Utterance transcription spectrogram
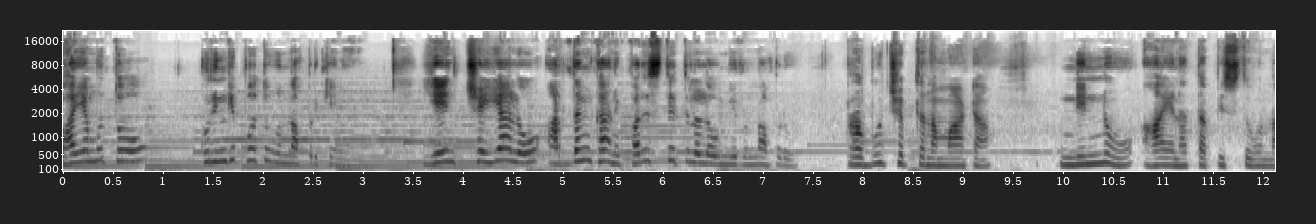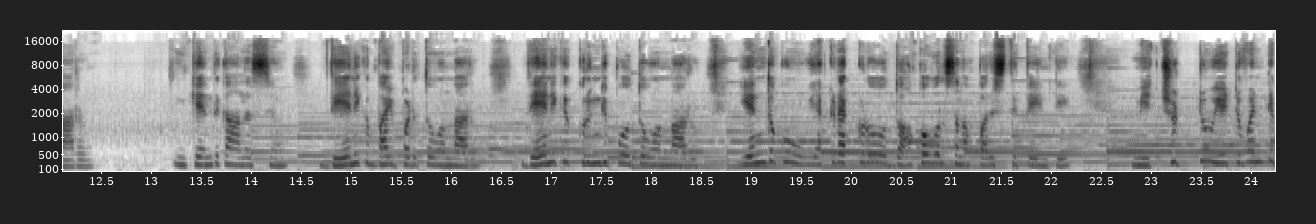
భయముతో కురింగిపోతూ ఉన్నప్పటికీ ఏం చెయ్యాలో అర్థం కాని పరిస్థితులలో మీరున్నప్పుడు ప్రభు చెప్తున్న మాట నిన్ను ఆయన తప్పిస్తూ ఉన్నారు. ఇంకెందుకు ఆలస్యం? దేనికి భయపడుతూ ఉన్నారు? దేనికి కృంగిపోతూ ఉన్నారు? ఎందుకు ఎక్కడెక్కడో దాకోవలసిన పరిస్థితి ఏంటి? మీ చుట్టూ ఎటువంటి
